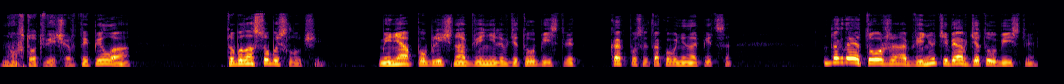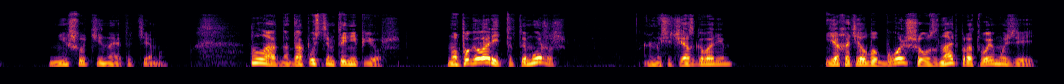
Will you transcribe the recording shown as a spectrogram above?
Но в тот вечер ты пила. То был особый случай. Меня публично обвинили в детоубийстве. Как после такого не напиться? Ну, тогда я тоже обвиню тебя в детоубийстве. Не шути на эту тему. Ну, ладно, допустим, ты не пьешь. Но поговорить-то ты можешь? Мы сейчас говорим. Я хотел бы больше узнать про твой музей.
